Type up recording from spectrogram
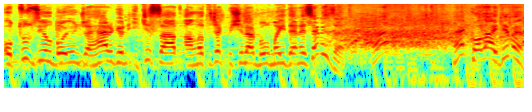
30 yıl boyunca her gün 2 saat anlatacak bir şeyler bulmayı denesenize. Ha? Ha, kolay değil mi?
